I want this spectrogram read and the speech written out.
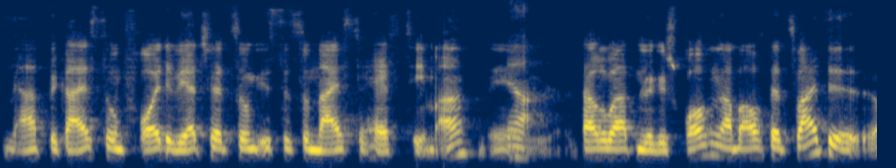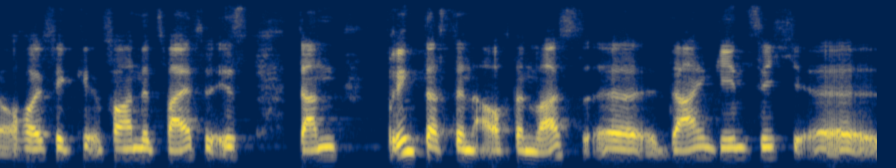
ja, Begeisterung, Freude, Wertschätzung ist es so nice to have Thema. Ja. Darüber hatten wir gesprochen. Aber auch der zweite häufig vorhandene Zweifel ist dann, bringt das denn auch dann was? Äh, dahingehend sich äh,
